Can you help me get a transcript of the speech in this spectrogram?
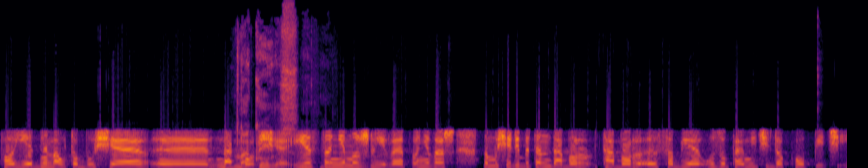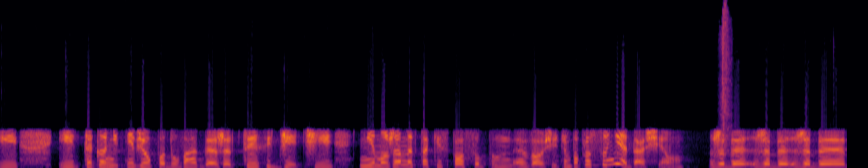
po jednym autobusie y, na Na kursie. kurs, jest to niemożliwe, ponieważ no, musieliby ten tabor, tabor y, sobie uzupełnić i dokupić. I, I tego nikt nie wziął pod uwagę, że tych dzieci nie możemy w taki sposób mm, wozić. No po prostu nie da się żeby, żeby, żeby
